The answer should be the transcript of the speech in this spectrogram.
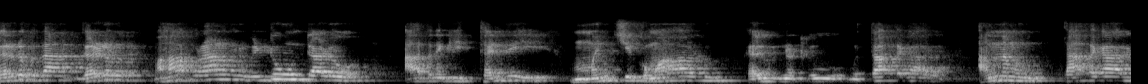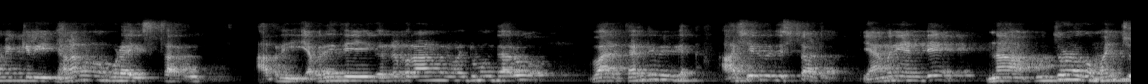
గరుడ గరుడు మహాపురాణమును వింటూ ఉంటాడో అతనికి తండ్రి మంచి కుమారుడు కలిగినట్లు ముత్తాతగారు అన్నము తాతగారు మిక్కిలి ధనమును కూడా ఇస్తారు. అతని ఎవరైతే గరుడ పురాణమును వింటూ ఉంటారో వారి తండ్రి వీరికి ఆశీర్వదిస్తాడు. ఏమని అంటే నా పుత్రునకు మంచి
